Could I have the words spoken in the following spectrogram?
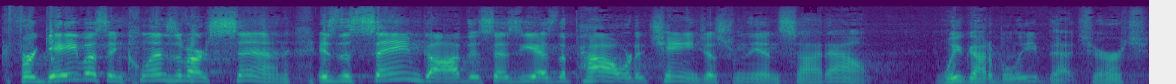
forgave us and cleansed of our sin is the same God that says He has the power to change us from the inside out. We've got to believe that, church.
